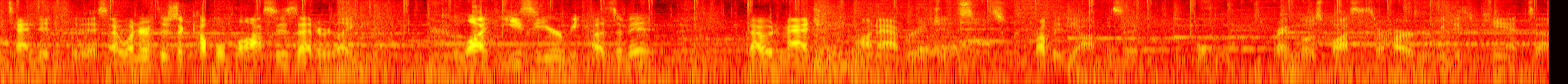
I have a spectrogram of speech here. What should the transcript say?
intended for this. I wonder if there's a couple bosses that are, like, a lot easier because of it. But I would imagine, on average, it's, it's probably the opposite. Right, most bosses are harder because you can't, um,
